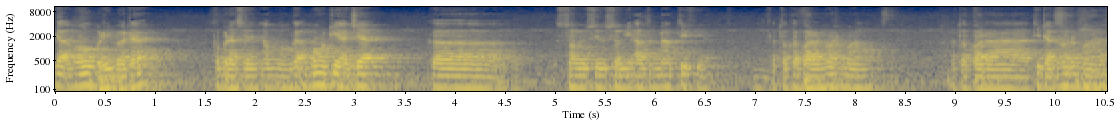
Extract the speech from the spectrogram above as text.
nggak mau beribadah kepada selain Allah nggak mau diajak ke solusi-solusi alternatif ya atau ke paranormal atau para tidak normal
